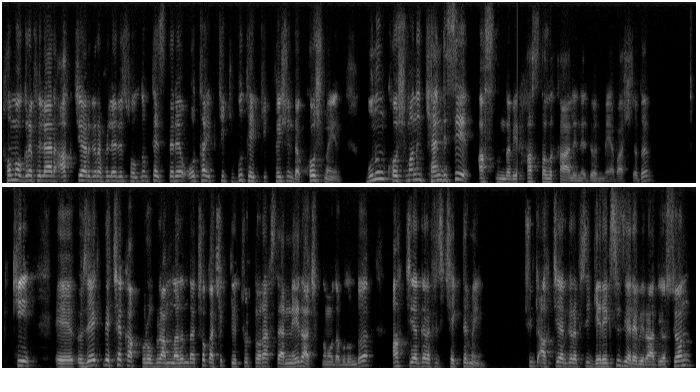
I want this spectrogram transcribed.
tomografiler, akciğer grafileri, solunum testleri, o tetkik, bu tetkik peşinde koşmayın. Bunun koşmanın kendisi aslında bir hastalık haline dönmeye başladı. Ki e, özellikle check-up programlarında çok açık ki Türk Toraks Derneği de açıklamada bulundu. Akciğer grafisi çektirmeyin. Çünkü akciğer grafisi gereksiz yere bir radyasyon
